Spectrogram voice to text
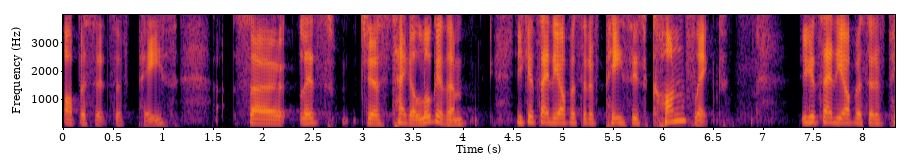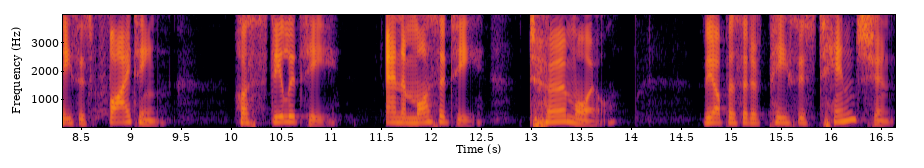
opposites of peace. So let's just take a look at them. You could say the opposite of peace is conflict. You could say the opposite of peace is fighting, hostility, animosity, turmoil. The opposite of peace is tension.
